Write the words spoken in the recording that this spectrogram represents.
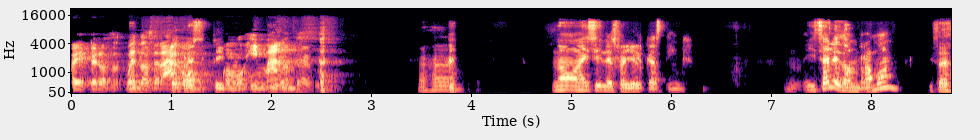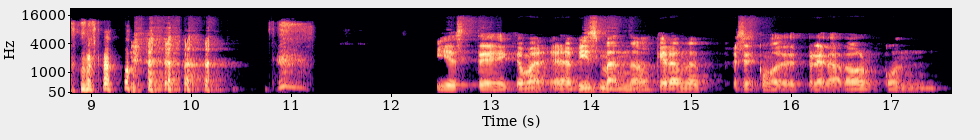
Oye, pero bueno, Drago, Pobrecito como He-Man. Drago. Ajá. No, ahí sí les falló el casting. Y sale Don Ramón. Y sale- Y este, ¿cómo era? Era Bisman, ¿no? Que era una especie como de depredador con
